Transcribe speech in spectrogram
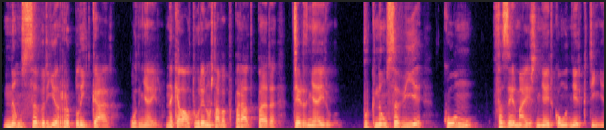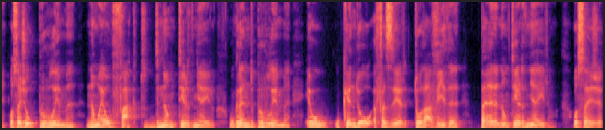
não saberia replicar o dinheiro. Naquela altura eu não estava preparado para ter dinheiro porque não sabia como fazer mais dinheiro com o dinheiro que tinha. Ou seja, o problema não é o facto de não ter dinheiro. O grande problema é o, o que andou a fazer toda a vida para não ter dinheiro. Ou seja,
